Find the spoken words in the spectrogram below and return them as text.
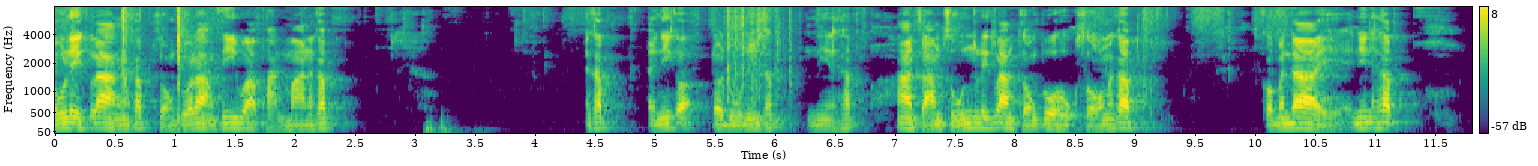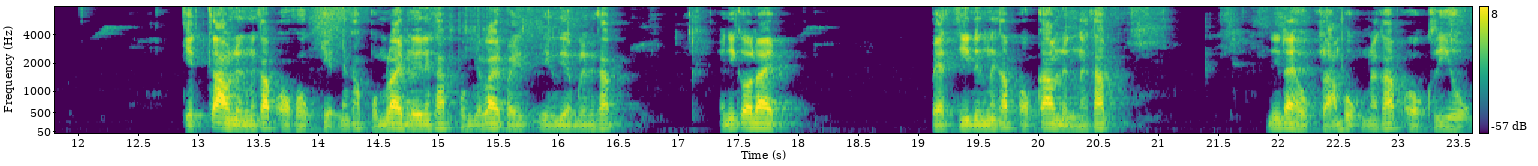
วเลขล่างนะครับสองตัวล่างที่ว่าผ่านมานะครับนะครับ อันนี้ก็เราดูนี่ครับนี่นะครับห้าสามศูนย์เลขล่างสองตัวหกสองนะครับ ก็มันได้อันนี้นะครับ เจ็ดเก้าหนึ่งนะครับ ออกหกเจ็ดนะครับ ผมไล่ไปเลยนะครับ ผมจะไล่ไปเรียงๆเลยนะครับ อันนี้ก็ได้แปดสี่หนึ่งนะครับ ออกเก้าหนึ่งนะครับ นี่ได้หกสามหกนะครับ ออกสี่หก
